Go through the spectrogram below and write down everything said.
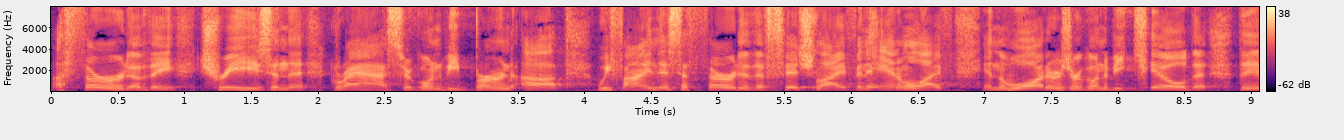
A third of the trees and the grass are going to be burned up. We find this a third of the fish life and animal life in the waters are going to be killed. The,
